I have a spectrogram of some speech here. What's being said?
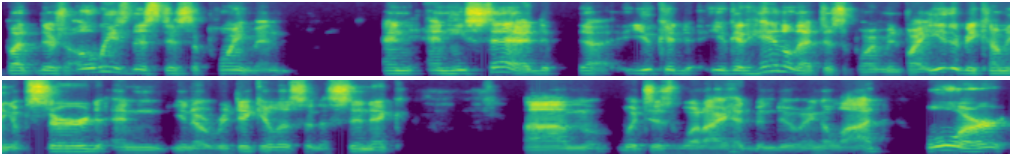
but there's always this disappointment and and he said uh, you could you could handle that disappointment by either becoming absurd and you know ridiculous and a cynic um, which is what i had been doing a lot or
